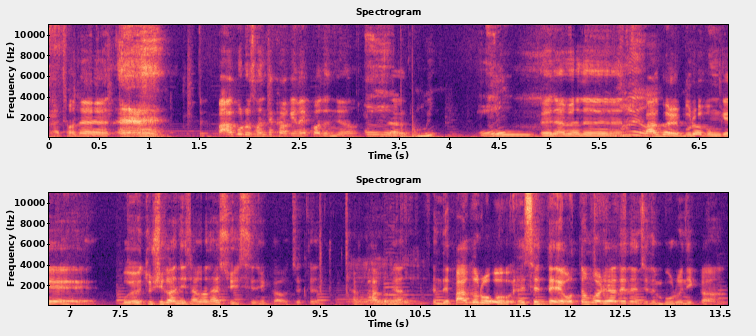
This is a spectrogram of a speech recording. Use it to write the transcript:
아, 저는 빡으로 선택하긴 했거든요. 그냥 오. 왜냐면은? 빡을 물어본 게 뭐 12시간 이상은 할 수 있으니까 어쨌든 그냥 오. 박으면 근데 빡으로 했을 때 어떤 걸 해야 되는지는 모르니까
